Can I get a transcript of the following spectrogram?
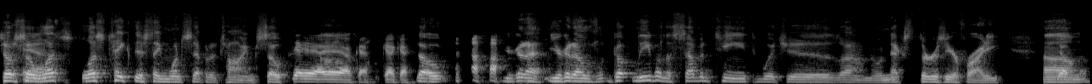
so so and, let's let's take this thing one step at a time. So yeah yeah yeah, yeah. okay okay okay. So you're gonna you're gonna go, leave on the 17th, which is I don't know next Thursday or Friday. Um, yep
